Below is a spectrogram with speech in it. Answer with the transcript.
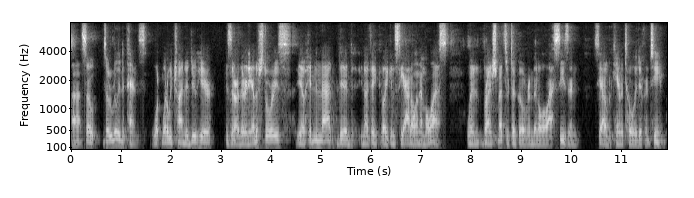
Uh, so, so it really depends. What, what are we trying to do here? Is there, are there any other stories, you know, hidden in that? Did, you know, I think like in Seattle and MLS, when Brian Schmetzer took over in the middle of last season, Seattle became a totally different team.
